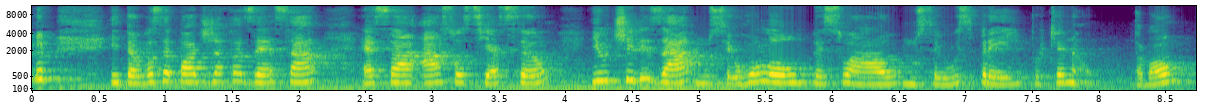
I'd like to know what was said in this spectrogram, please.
então você pode já fazer essa, essa associação e utilizar no seu rolon pessoal, no seu spray, por que não? Tá bom?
